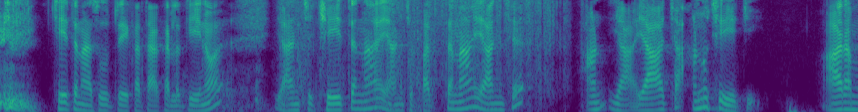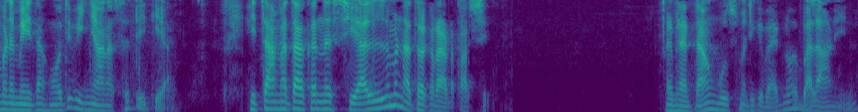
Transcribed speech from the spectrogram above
චේතනා සූත්‍රයේ කතා කරලා තියෙනවා යංච චේතනා යංච පත්තනා යංච යාච අනුචේති. ආරම්මන මේතං හෝති විඥානස්ස තිතිය හිතාමතා කරන සියල්ලම නතර කරාට පස්සේ එහෙම නැත්නම් හුස්ම ටික වැඩනෝ බලාන ඉන්න.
